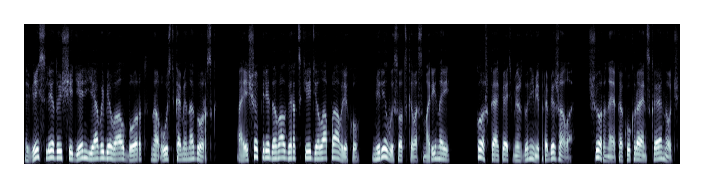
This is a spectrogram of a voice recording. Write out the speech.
Весь следующий день я выбивал борт на Усть-Каменогорск, а еще передавал городские дела Павлику, мирил Высоцкого с Мариной. Кошка опять между ними пробежала, черная, как украинская ночь.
